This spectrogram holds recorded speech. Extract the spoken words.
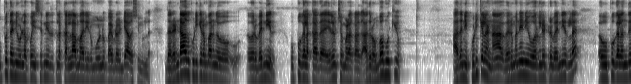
உப்பு தண்ணி உள்ளே போய் சிறுநீரத்தில் கல்லா மாறிடுமோன்னு பயப்பட வேண்டிய அவசியம் இல்லை. இந்த ரெண்டாவது குடிக்கிற பாருங்க ஒரு வெந்நீர் உப்பு கலக்காத எலுமிச்சம்பழம் கலக்காத அது ரொம்ப முக்கியம். அதை நீ குடிக்கலைன்னா வெறுமனே நீ ஒரு லிட்டர் வெந்நீரில் உப்பு கலந்து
